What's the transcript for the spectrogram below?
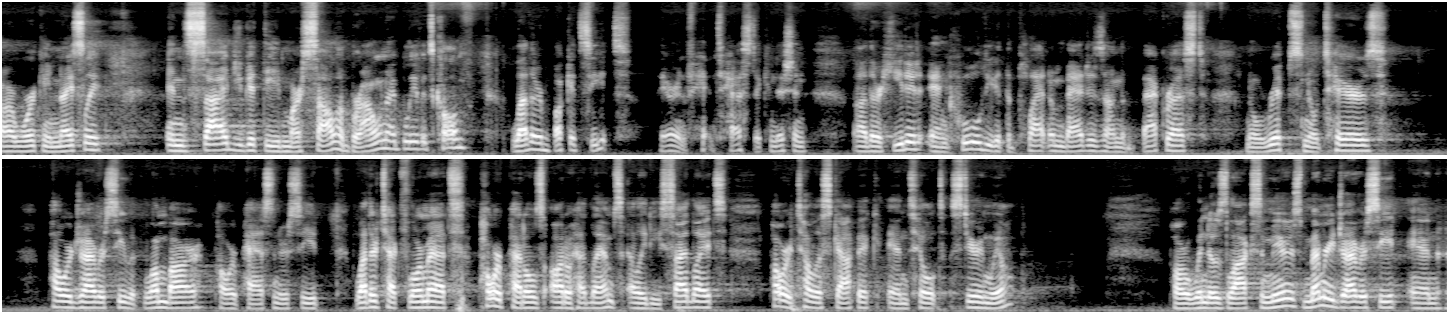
are working nicely. Inside you get the Marsala Brown, I believe it's called, leather bucket seats. They're in fantastic condition. Uh, they're heated and cooled. You get the platinum badges on the backrest. No rips, no tears, power driver seat with lumbar, power passenger seat, WeatherTech floor mats, power pedals, auto headlamps, LED side lights, power telescopic and tilt steering wheel, power windows, locks, and mirrors, memory driver seat, and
